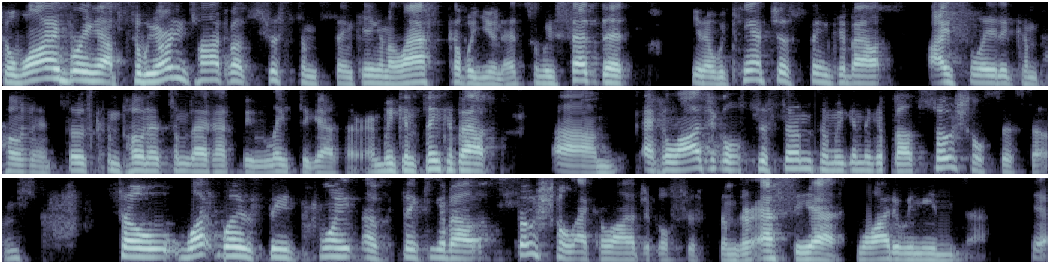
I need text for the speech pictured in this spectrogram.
So why bring up, so we already talked about systems thinking in the last couple units, and we said that, you know, we can't just think about isolated components. Those components sometimes have to be linked together. And we can think about um, ecological systems and we can think about social systems. So what was the point of thinking about social ecological systems or SES? Why do we need that? Yeah.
